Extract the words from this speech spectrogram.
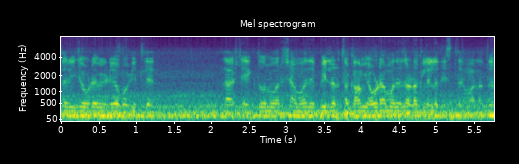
तरी जेवढे व्हिडिओ बघितलेत लास्ट एक दोन वर्षामध्ये पिलरचं काम एवढ्यामध्येच अडकलेलं दिसतंय मला तर.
